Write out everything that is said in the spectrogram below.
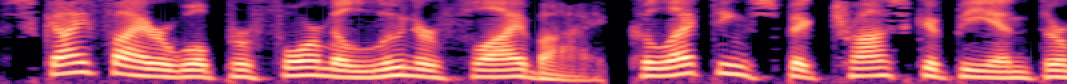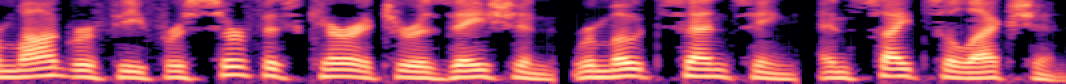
Skyfire will perform a lunar flyby, collecting spectroscopy and thermography for surface characterization, remote sensing, and site selection.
